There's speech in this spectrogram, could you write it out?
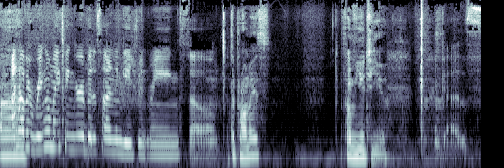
Um, I have a ring on my finger, but it's not an engagement ring, so it's a promise from you to you. I guess.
